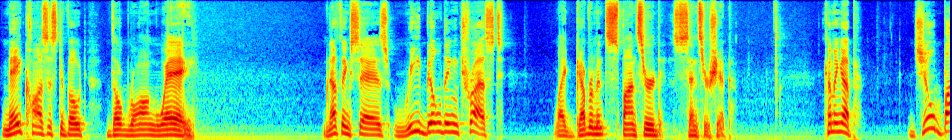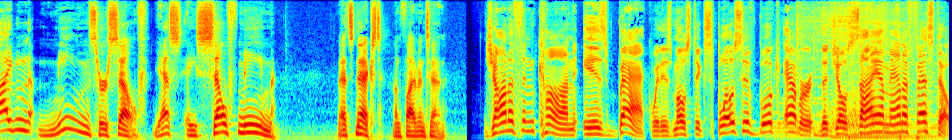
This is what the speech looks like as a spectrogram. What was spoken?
may cause us to vote the wrong way. Nothing says rebuilding trust like government sponsored censorship. Coming up, Jill Biden memes herself. Yes, a self meme. That's next on 5 and 10. Jonathan Cahn is back with his most explosive book ever, The Josiah Manifesto.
